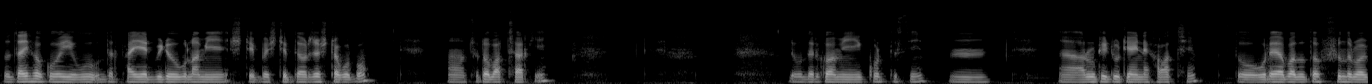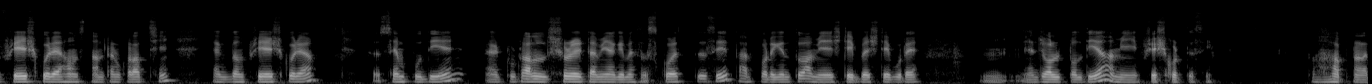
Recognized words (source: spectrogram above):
তো যাই হোক, ওই ওদের ভাইয়ের ভিডিওগুলো আমি স্টেপ বাই স্টেপ দেওয়ার চেষ্টা করব। ছোট বাচ্চা আর কি। ওদেরকে আমি করতেছি। রুটি টুটি আইনে খাওয়াচ্ছি। তো ওরে আপাতত সুন্দরভাবে ফ্রেশ করে এখন স্নান টান করাচ্ছি। একদম ফ্রেশ করে শ্যাম্পু দিয়ে টোটাল শরীরটা আমি আগে ম্যাসাজ করতেছি। তারপরে কিন্তু আমি স্টেপ বাই স্টেপ ওরে জল টল দিয়ে আমি ফ্রেশ করতেছি। তো আপনারা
